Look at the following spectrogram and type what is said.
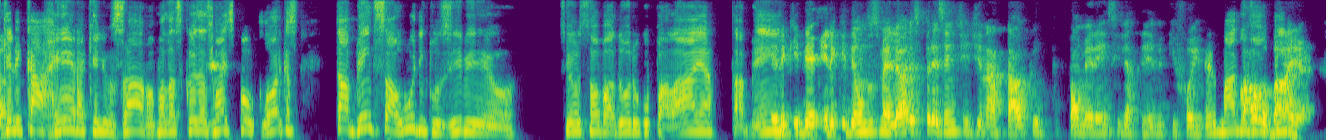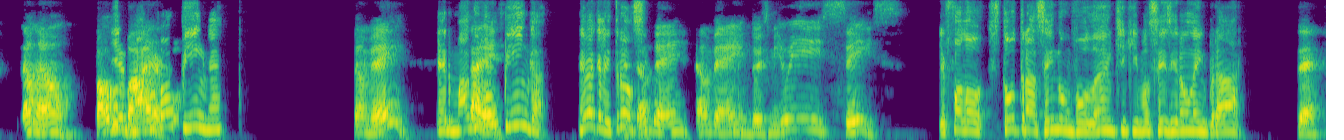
Aquele carreira que ele usava, uma das coisas mais folclóricas. Tá bem de saúde, inclusive, o senhor Salvador Hugo Palaia, tá bem. Ele que, deu, ele que deu um dos melhores presentes de Natal que o palmeirense já teve, que foi Ermago Paulo Valpim. Baia. Não, não. Paulo e. Valpim, né? Também? Ermago tá, Valpinga. Lembra que ele trouxe? Também, também. Em 2006. Ele falou: Estou trazendo um volante que vocês irão lembrar. É.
